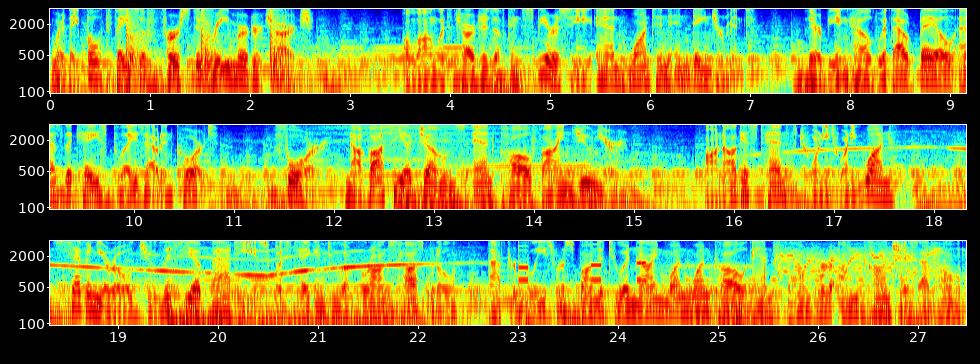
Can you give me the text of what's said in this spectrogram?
where they both face a first-degree murder charge, along with charges of conspiracy and wanton endangerment. They're being held without bail as the case plays out in court. 4. Navasia Jones and Paul Fine Jr. On August 10, 2021, Seven-year-old Julissa Batties was taken to a Bronx hospital after police responded to a 911 call and found her unconscious at home.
